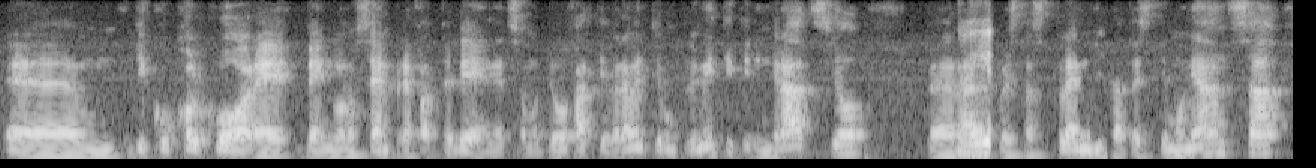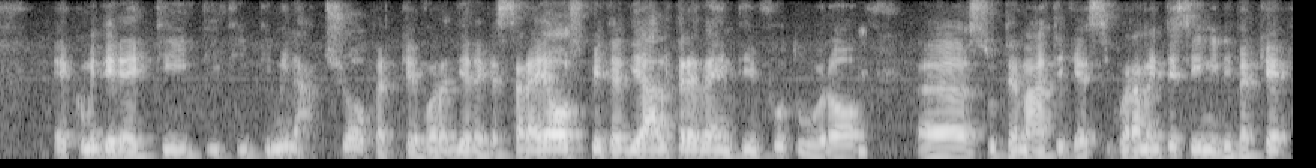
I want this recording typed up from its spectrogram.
ehm, di, col cuore vengono sempre fatte bene, insomma devo farti veramente i complimenti, ti ringrazio per io... questa splendida testimonianza e come dire ti, ti, ti, ti, minaccio perché vorrei dire che sarai ospite di altri eventi in futuro eh, su tematiche sicuramente simili perché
